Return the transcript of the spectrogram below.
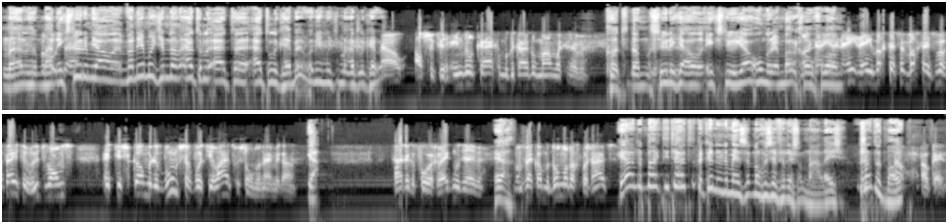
maar, maar goed, ik eh, stuur hem jou... eh, Wanneer moet je hem dan uiterlijk, uit, eh, uiterlijk hebben? Wanneer moet je hem uiterlijk hebben? Nou, als ik erin wil krijgen, moet ik het uit op maandag hebben. Goed, dan stuur ik jou... Ik stuur jou onder embargo Maar nee, gewoon... nee, nee, wacht even, wacht even, wacht even, Ruud. Want het is komende woensdag wordt hij al uitgezonden, neem ik aan. Ja, had ik het vorige week moeten hebben. Ja. Want wij komen donderdag pas uit. ja, dat maakt niet uit. Dan kunnen de mensen het nog eens even rustig nalezen. Dat is altijd mooi. Oh, oké.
